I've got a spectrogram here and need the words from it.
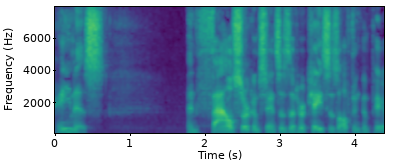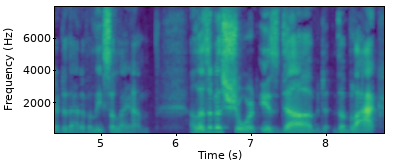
heinous and foul circumstances that her case is often compared to that of Elisa Lam. Elizabeth Short is dubbed the Black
